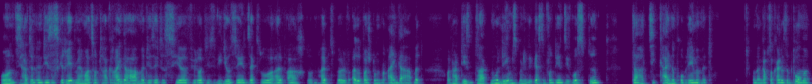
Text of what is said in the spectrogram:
Und sie hat dann in dieses Gerät mehrmals am Tag reingeatmet. Ihr seht es hier, wie Leute dieses Video sehen, 6 Uhr, halb acht und halb zwölf, also ein paar Stunden reingeatmet und hat diesen Tag nur Lebensmittel gegessen, von denen sie wusste, da hat sie keine Probleme mit. Und dann gab es auch keine Symptome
